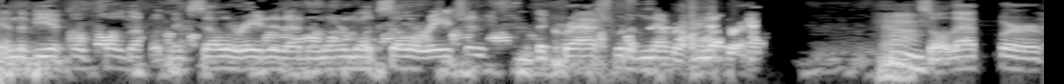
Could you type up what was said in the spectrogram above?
and the vehicle pulled up and accelerated at a normal acceleration, the crash would have never happened. Yeah. Hmm. So that's where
